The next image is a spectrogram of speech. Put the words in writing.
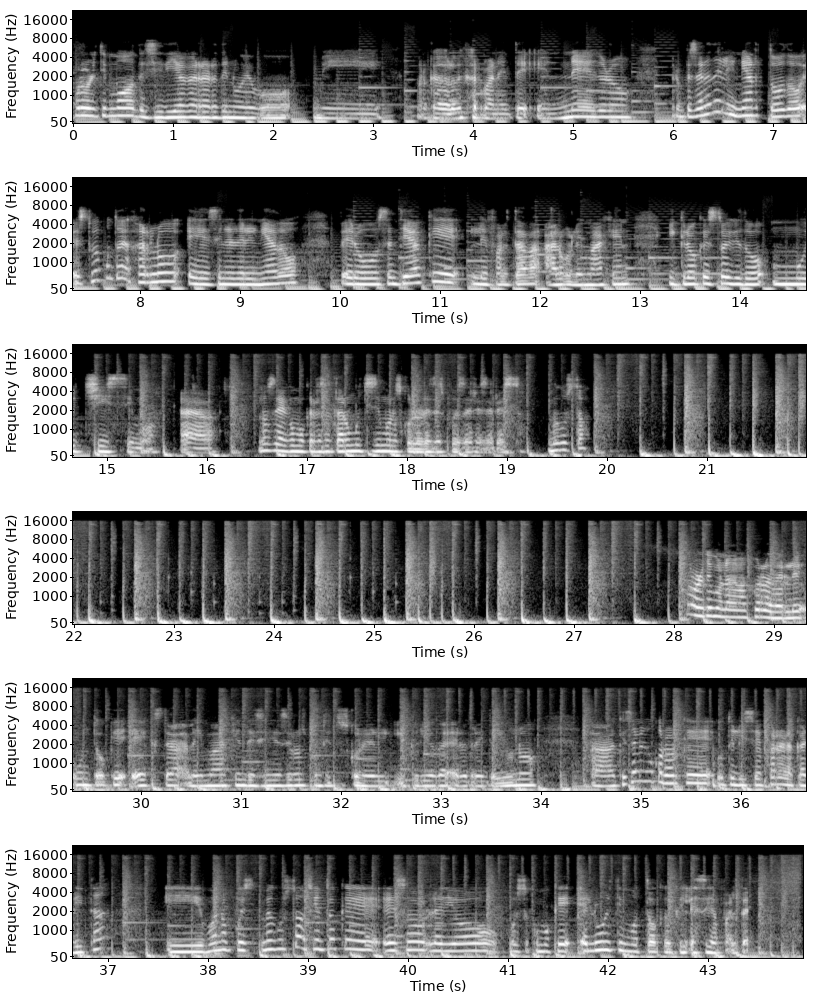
Por último decidí agarrar de nuevo mi marcador de permanente en negro Para empezar a delinear todo, estuve a punto de dejarlo eh, sin el delineado, pero sentía que le faltaba algo a la imagen y creo que esto ayudó muchísimo. no sé, como que resaltaron muchísimo los colores después de hacer esto. Me gustó. Por último, nada más para darle un toque extra a la imagen, decidí hacer unos puntitos con el YR31, ah, que es el mismo color que utilicé para la carita. Y bueno, pues me gustó, siento que eso le dio pues como que el último toque que le hacía falta.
